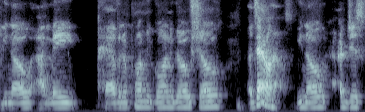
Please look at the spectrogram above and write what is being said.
you know, I may have an appointment going to go show a townhouse. You know, I just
